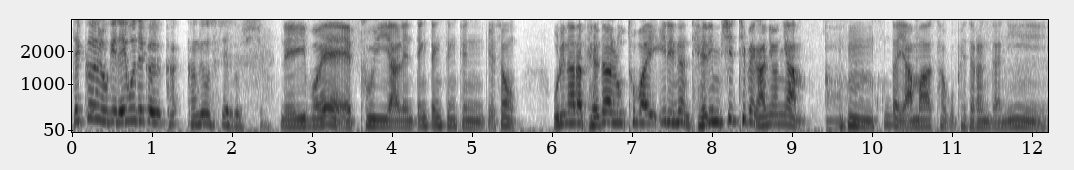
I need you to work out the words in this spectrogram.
댓글 여기 네이버 댓글 가- 강병훈 숙자 읽어주시죠. 네이버의 FERN 땡땡땡땡께서 우리나라 배달 오토바이 1위는 대림 시티백 아니었냐? 어. 음, 혼다 야마 타고 배달한다니.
